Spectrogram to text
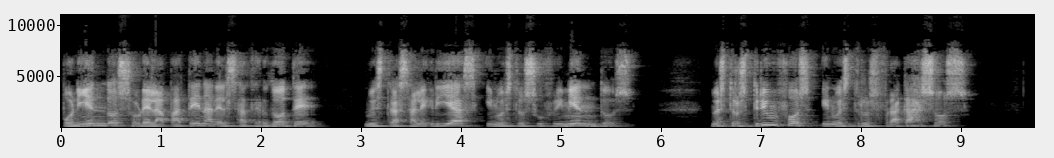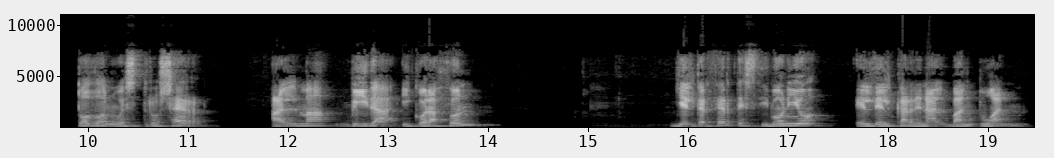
poniendo sobre la patena del sacerdote nuestras alegrías y nuestros sufrimientos, nuestros triunfos y nuestros fracasos, todo nuestro ser, alma, vida y corazón. Y el tercer testimonio, el del cardenal Bantuán.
